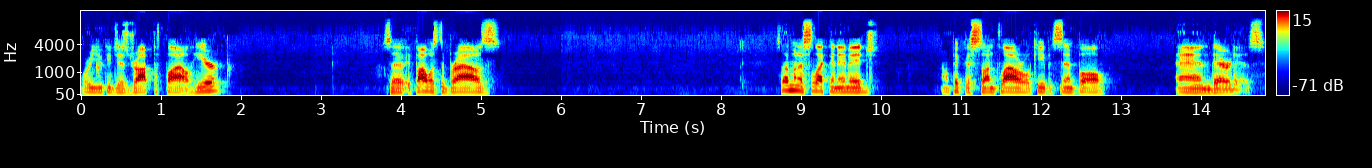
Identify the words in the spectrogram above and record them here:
or you could just drop the file here. So if I was to browse, so I'm going to select an image. I'll pick this sunflower. We'll keep it simple. And there it is.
